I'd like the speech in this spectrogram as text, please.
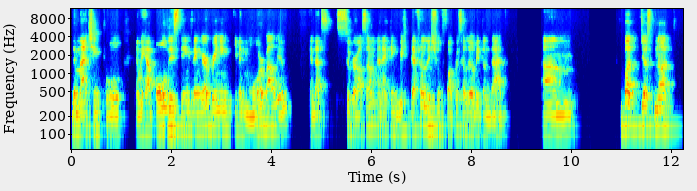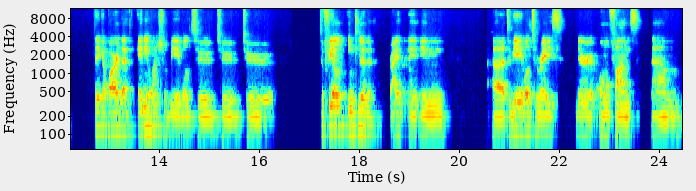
the matching pool and we have all these things, then we're bringing even more value. And that's super awesome. And I think we definitely should focus a little bit on that. Um, but just not take apart that anyone should be able to to to to feel included right in, in uh, to be able to raise their own funds um,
